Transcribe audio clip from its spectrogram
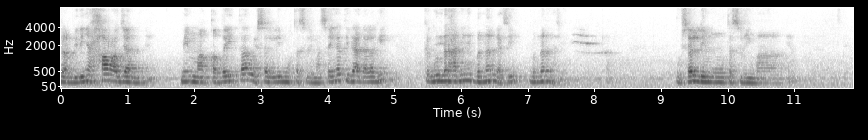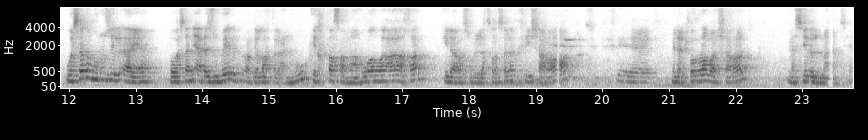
dalam dirinya harajan ya mimma qadaita wa taslima. Sehingga tidak ada lagi kegundahan ini. Benar gak sih? Benar gak sih? Usallimu taslima wa sababu nuzul ayah bahwasanya ada Zubair radhiyallahu taala anhu ikhtasama huwa wa akhar ila Rasulullah SAW fi syara min al-hurra wa syarat masilul ma ya.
